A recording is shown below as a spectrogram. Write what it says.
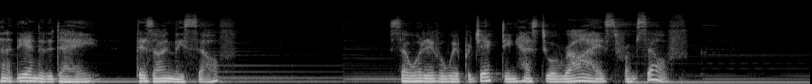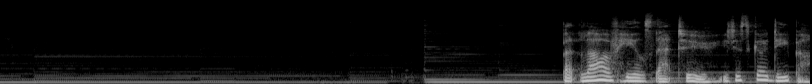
And at the end of the day, there's only self. So whatever we're projecting has to arise from self. But love heals that too. You just go deeper.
